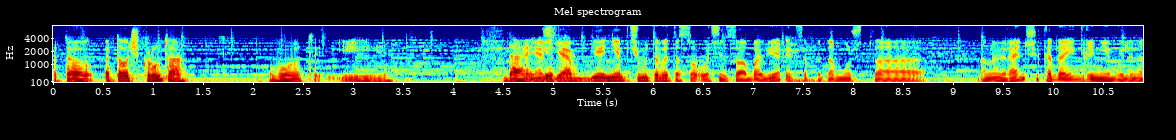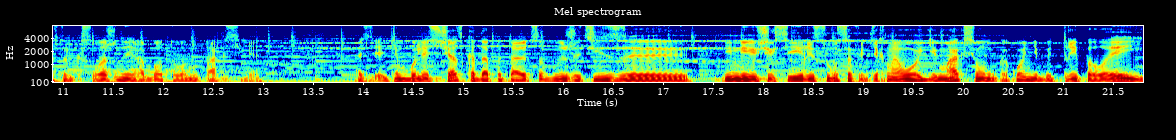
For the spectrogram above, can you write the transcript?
Это, это очень круто. Вот. И да, Понимаешь, и я, это... мне, мне почему-то в это очень слабо верится, потому что оно и раньше, когда игры не были настолько сложны, работало ну так себе. А тем более сейчас, когда пытаются выжить из э, имеющихся и ресурсов, и технологий максимум, какой-нибудь AAA,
